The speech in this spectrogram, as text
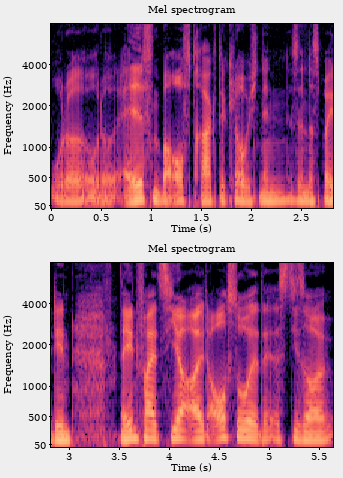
oder, oder Elfenbeauftragte, glaube ich, nennen, sind das bei denen. Jedenfalls hier halt auch so, ist dieser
